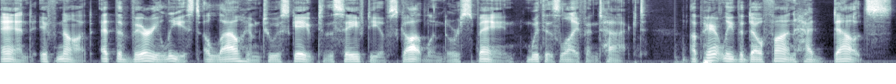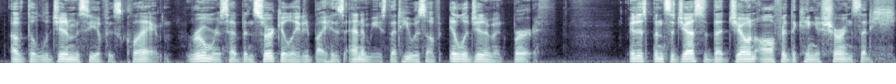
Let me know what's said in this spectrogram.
and, if not, at the very least allow him to escape to the safety of Scotland or Spain with his life intact. Apparently, the Dauphin had doubts of the legitimacy of his claim. Rumors had been circulated by his enemies that he was of illegitimate birth. It has been suggested that Joan offered the king assurance that he,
